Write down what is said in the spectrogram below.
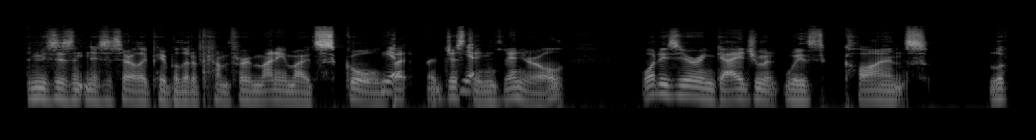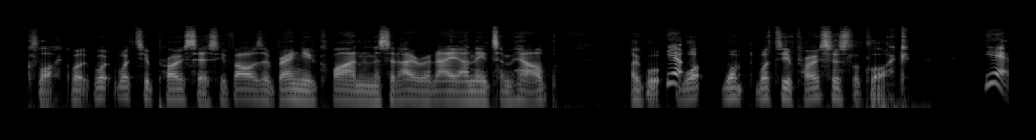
and this isn't necessarily people that have come through money mode school, yep. but, but, just yep. in general, what is your engagement with clients look like? What, what, what's your process? If I was a brand new client and I said, "Hey Renae, I need some help," like yep. what what what's your process look like? Yeah,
